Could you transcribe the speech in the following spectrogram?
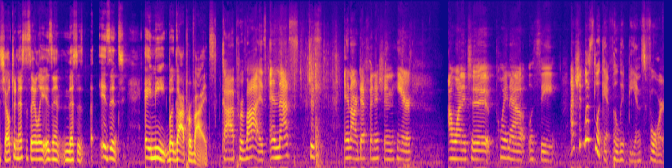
shelter necessarily isn't necess- isn't a need, but God provides. God provides. And that's just in our definition here. I wanted to point out, let's see. Actually, let's look at Philippians 4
